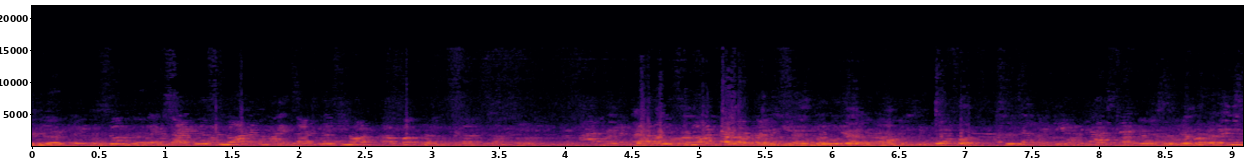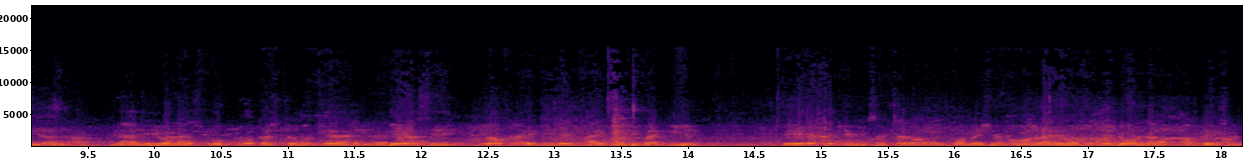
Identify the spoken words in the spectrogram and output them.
So that is not my, that is not our concern, sir. That is not our concern. But we are talking to Gopher. Ma'am, even I spoke to a customer care. They are saying your flight is at 5:45 p.m. They are giving such a wrong information. Online also they don't have updation.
